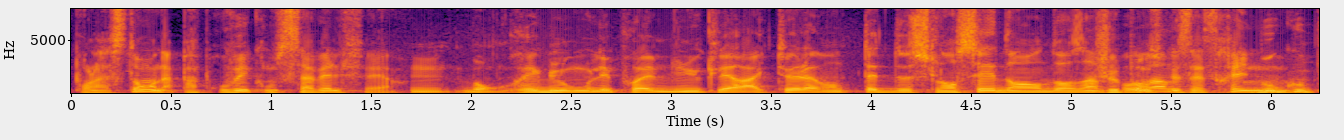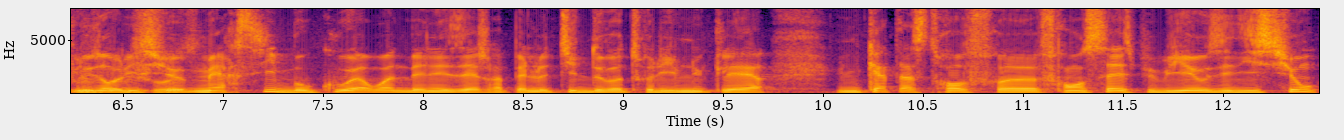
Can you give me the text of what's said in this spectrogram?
Pour l'instant, on n'a pas prouvé qu'on savait le faire. Mmh. Bon, réglons les problèmes du nucléaire actuel avant peut-être de se lancer dans, un Je programme pense que ça serait beaucoup plus ambitieux. Merci beaucoup, Erwan Benezet. Je rappelle le titre de votre livre nucléaire, Une catastrophe euh, française, publié aux éditions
